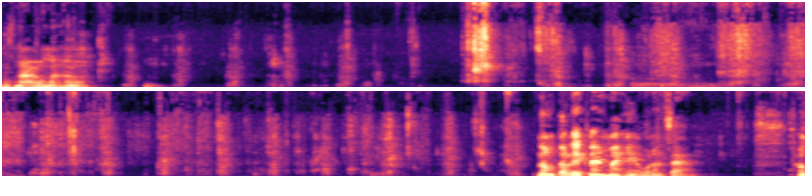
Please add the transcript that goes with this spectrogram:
ลูกหมาลงมาเห่า น้องตัวเล็กนั่งมาแอลนะจ๊ะเขา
